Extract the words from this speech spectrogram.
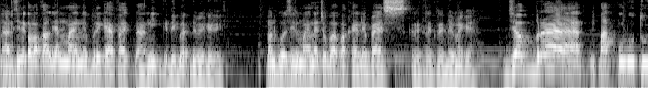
Nah di sini kalau kalian mainnya break effect nah ini gede banget damage guys. Man gue sini mainnya coba pakai DPS crit crit crit damage ya. Jebret! 47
